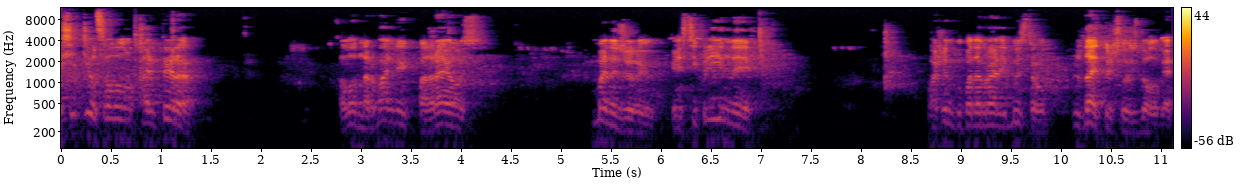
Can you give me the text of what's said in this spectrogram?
посетил салон Альтера. Салон нормальный, понравилось. Менеджеры гостеприимные. Машинку подобрали быстро, вот ждать пришлось долго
